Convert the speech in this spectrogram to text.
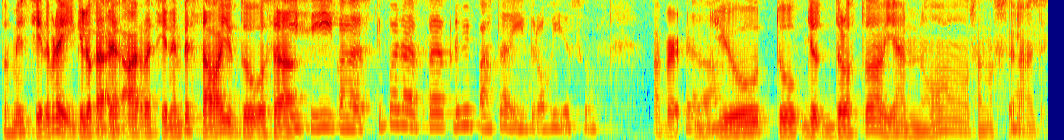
2007 por ahí, y que lo que Sí, sí. ah, recién empezaba YouTube, o sea, Y sí, cuando ese tipo era creepypasta y drogas y eso. A ver, ¿verdad? YouTube, yo, Dross todavía no, o sea, no sé, la No sé.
